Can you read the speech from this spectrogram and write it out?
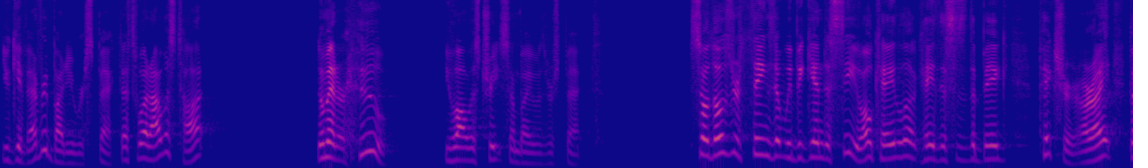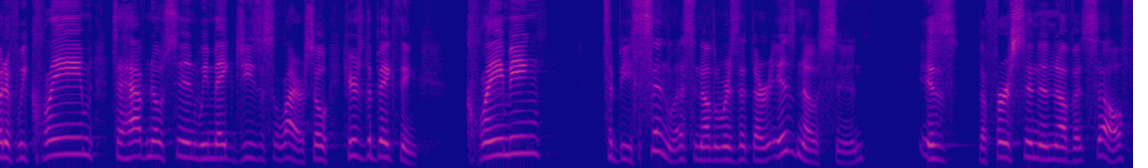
You give everybody respect. That's what I was taught. No matter who, you always treat somebody with respect. So those are things that we begin to see. Okay, look, hey, this is the big picture, all right? But if we claim to have no sin, we make Jesus a liar. So here's the big thing claiming to be sinless, in other words, that there is no sin, is the first sin in and of itself.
